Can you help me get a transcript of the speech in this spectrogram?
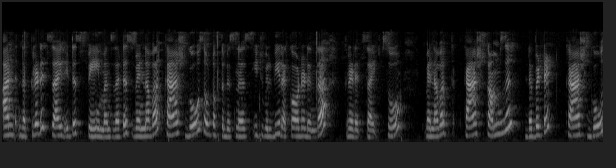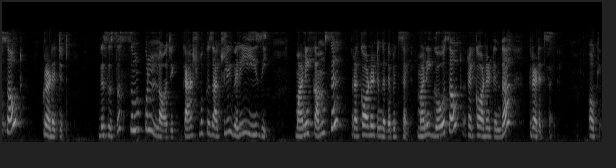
And the credit side it is payments. That is whenever cash goes out of the business it will be recorded in the credit side. So whenever cash comes in debited cash goes out credited this is the simple logic. Cash book is actually very easy. Money comes in record it in the debit side money goes out record it in the credit side okay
